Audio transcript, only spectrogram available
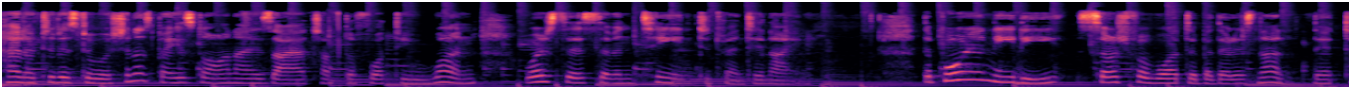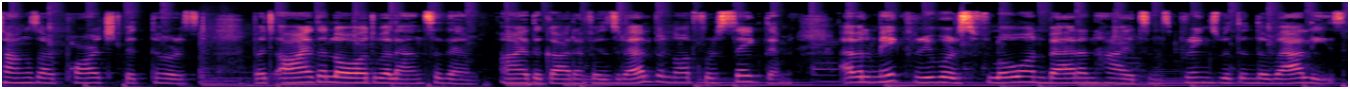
Hello, today's devotion is based on Isaiah chapter 41, verses 17 to 29. The poor and needy search for water, but there is none. Their tongues are parched with thirst. But I, the Lord, will answer them. I, the God of Israel, will not forsake them. I will make rivers flow on barren heights and springs within the valleys.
